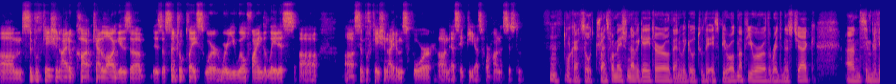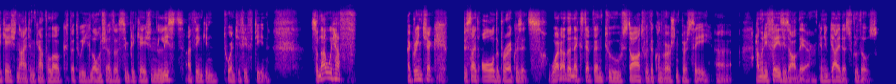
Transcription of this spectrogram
Um, simplification item ca- catalog is a is a central place where where you will find the latest uh, uh, simplification items for an SAP S4 HANA system. Hmm. Okay, so transformation navigator, then we go to the SAP roadmap viewer, the readiness check, and simplification item catalog that we launched as a simplification list, I think, in 2015. So now we have a green check beside all the prerequisites, what are the next step then to start with the conversion per se? Uh, how many phases are there? Can you guide us through those?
